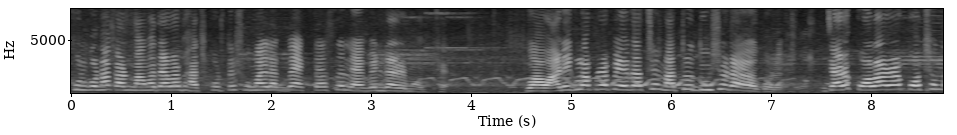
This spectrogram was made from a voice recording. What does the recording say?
খুলবো না, কারণ মামাদের আবার ভাজ করতে সময় লাগবে, একটা আছে ল্যাভেন্ডারের মধ্যে। ওয়াও আর এগুলো আপনারা পেয়ে যাচ্ছেন মাত্র দুশো টাকা করে। যারা কলারা পছন্দ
